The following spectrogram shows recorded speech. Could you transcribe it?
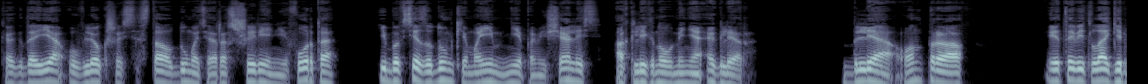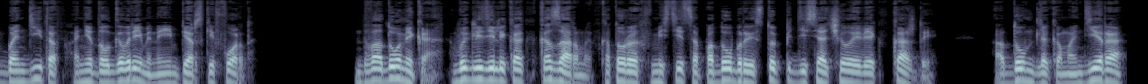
Когда я, увлекшись, стал думать о расширении форта, ибо все задумки моим не помещались, окликнул меня Эглер. Бля, он прав. Это ведь лагерь бандитов, а не долговременный имперский форт. Два домика выглядели как казармы, в которых вместится по добрые 150 человек в каждый. А дом для командира...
